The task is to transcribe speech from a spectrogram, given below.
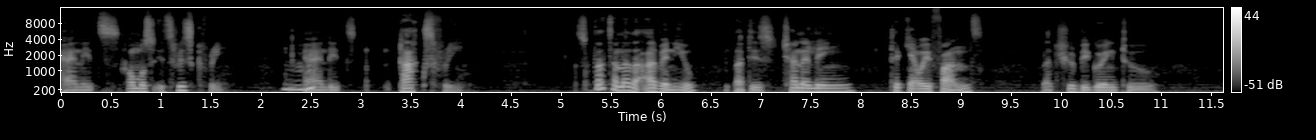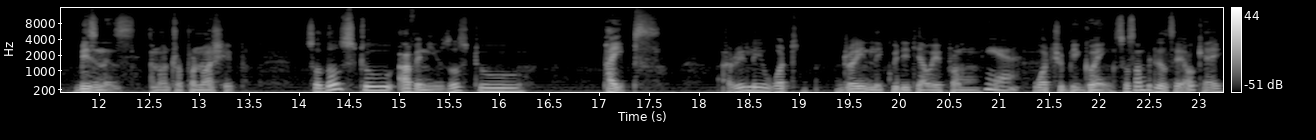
And it's almost, it's risk free mm-hmm. and it's tax free. So that's another avenue that is channeling, taking away funds that should be going to business and entrepreneurship. So those two avenues, those two pipes, are really what drain liquidity away from Yeah. what should be going. So somebody will say, okay,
